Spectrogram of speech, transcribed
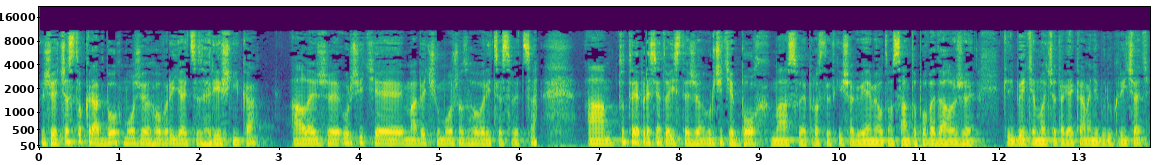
že častokrát Boh môže hovoriť aj cez hriešnika, ale že určite má väčšiu možnosť hovoriť cez svetca. A toto je presne to isté, že určite Boh má svoje prostriedky, však vieme, o tom sám to povedal, že keď budete mlčať, tak aj kamene budú kričať,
